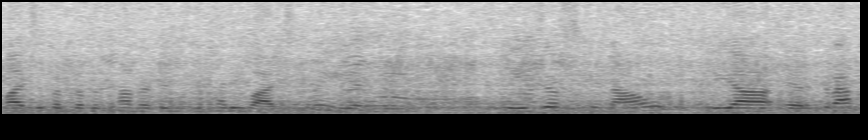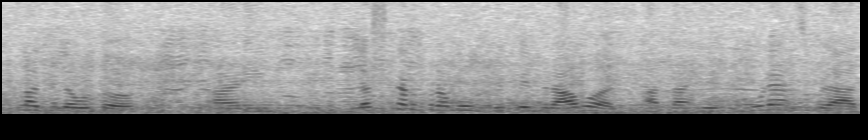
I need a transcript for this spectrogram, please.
माजी पंतप्रधान अटल बिहारी वाजपेयी यांनी तेजस हे नाव या एअरक्राफ्टला दिलं होतं. आणि लष्कर प्रमुख बिपिन रावत आता हे थोड्याच वेळात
